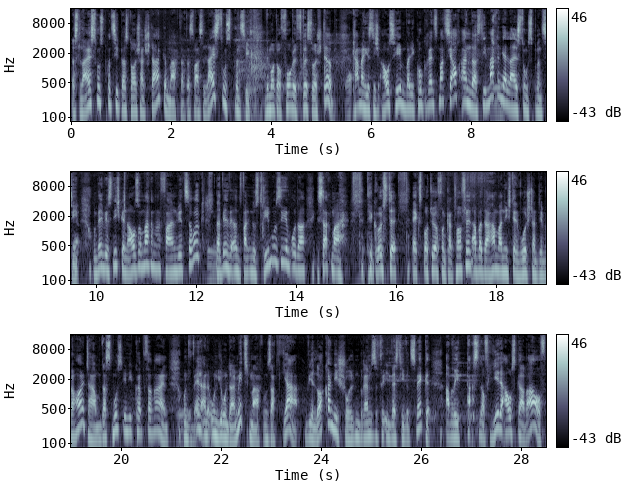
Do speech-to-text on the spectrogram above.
Das Leistungsprinzip, das Deutschland stark gemacht hat, das war das Leistungsprinzip dem Motto Vogel frisst oder stirbt, ja. kann man jetzt nicht ausheben, weil die Konkurrenz macht es ja auch anders. Die machen mhm. ja Leistungsprinzip. Ja. Und wenn wir es nicht genauso machen, dann fallen wir zurück. Mhm. Dann werden wir irgendwann Industriemuseum oder ich sag mal der größte Exporteur von Kartoffeln, aber da haben wir nicht den Wohlstand, den wir heute haben. Das muss in die Köpfe rein. Mhm. Und wenn eine Union da mitmacht und sagt, ja, wir lockern die Schuldenbremse für investive Zwecke, aber wir passen auf jede Ausgabe auf,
